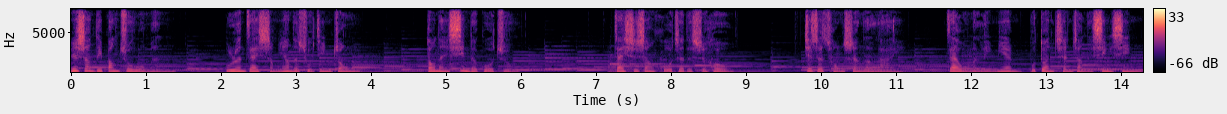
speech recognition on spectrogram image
愿上帝帮助我们，无论在什么样的处境中，都能信得过主。在世上活着的时候，借着从神而来，在我们里面不断成长的信心，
